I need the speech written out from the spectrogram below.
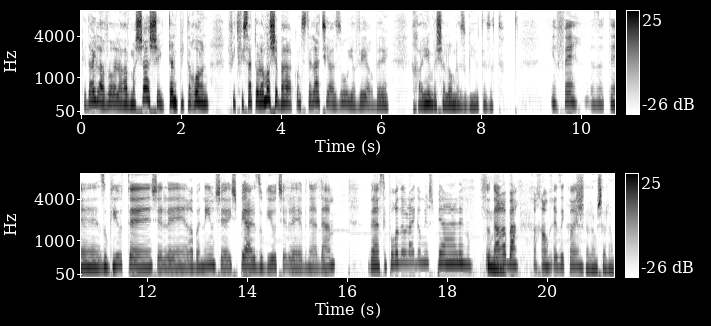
כדאי לעבור אל הרב משאש, שייתן פתרון לפי תפיסת עולמו, שבקונסטלציה הזו יביא הרבה חיים ושלום לזוגיות הזאת. יפה. זאת uh, זוגיות uh, של uh, רבנים שהשפיעה על זוגיות של uh, בני אדם, והסיפור הזה אולי גם ישפיע עלינו. תודה רבה, חכם חזי כהן. שלום, שלום.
